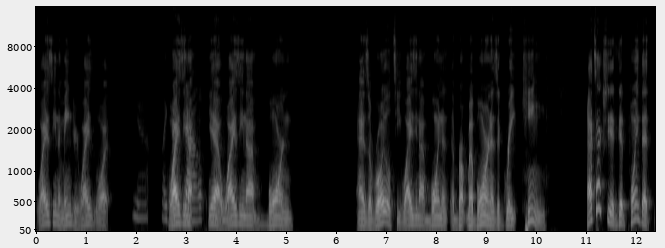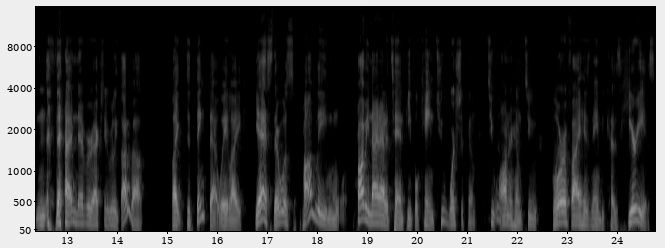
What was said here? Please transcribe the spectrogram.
why is he in a manger? Why why yeah, like why is he not doubt. yeah Mhm. why is he not born as a royalty why is he not born as, bor- born as a great king that's actually a good point that that i've never actually really thought about like to think that way like yes there was probably probably nine out of ten people came to worship him to Mhm. honor him to glorify his name because here he is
